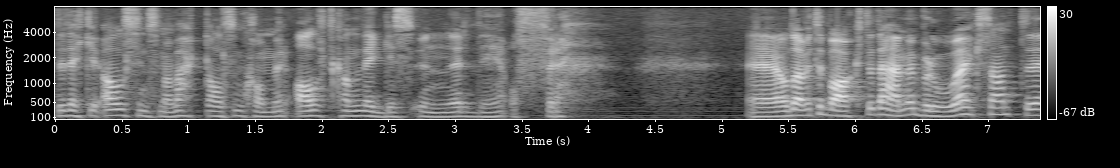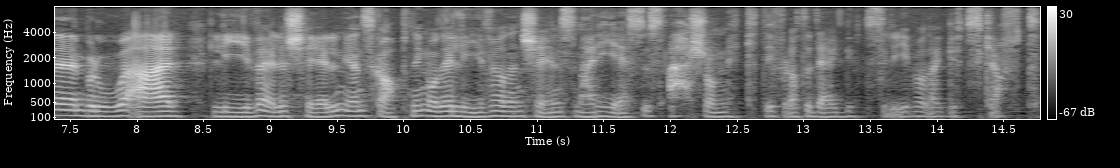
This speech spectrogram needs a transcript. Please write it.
det dekker all synd som har vært, alt som kommer. Alt kan legges under det offeret. Eh, og Da er vi tilbake til det her med blodet. ikke sant? Eh, blodet er livet eller sjelen i en skapning. Og det livet og den sjelen som er i Jesus, er så mektig, for det er Guds liv og det er Guds kraft.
